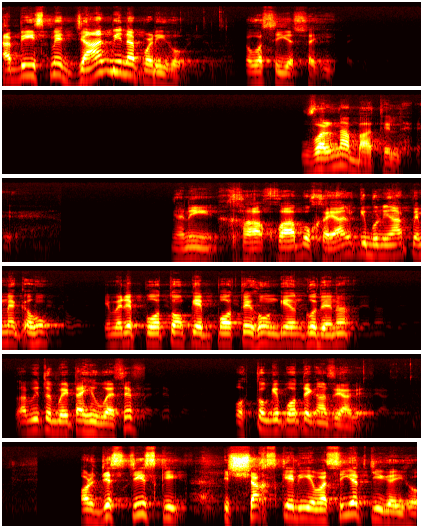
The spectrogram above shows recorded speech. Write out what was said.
अभी इसमें जान भी ना पड़ी हो तो वसीयत सही वरना बातिल है। यानी ख्वाब ख्याल की बुनियाद पे मैं कहूँ कि मेरे पोतों के पोते होंगे उनको देना तो अभी तो बेटा ही हुआ है सिर्फ़। पोतों के पोते कहाँ से आ गए? और जिस चीज़ की, इस शख्स के लिए वसीयत की गई हो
